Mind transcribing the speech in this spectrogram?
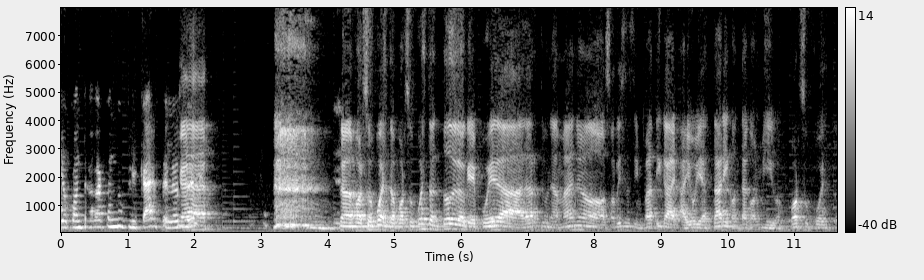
yo contaba con duplicártelos. No, por supuesto, por supuesto, en todo lo que pueda darte una mano, sonrisa simpática, ahí voy a estar y contar conmigo, por supuesto.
